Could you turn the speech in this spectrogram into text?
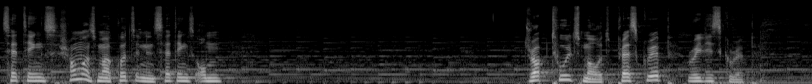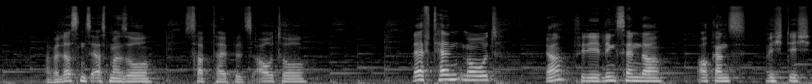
Settings. Schauen wir uns mal kurz in den Settings um. Drop Tools Mode, Press Grip, Release Grip. Aber wir lassen es erstmal so. Subtitles Auto. Left Hand Mode, ja, für die Linkshänder auch ganz wichtig.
